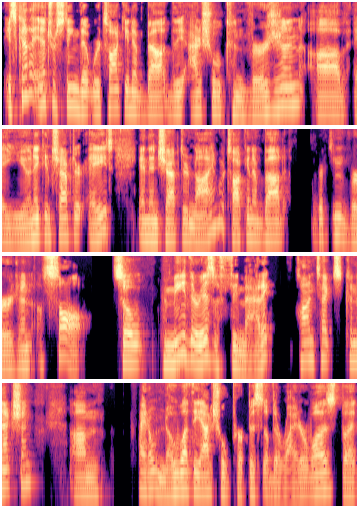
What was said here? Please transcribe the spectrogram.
it's kind of interesting that we're talking about the actual conversion of a eunuch in chapter 8. And then chapter 9, we're talking about the conversion of Saul. So to me, there is a thematic context connection. Um, I don't know what the actual purpose of the writer was, but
